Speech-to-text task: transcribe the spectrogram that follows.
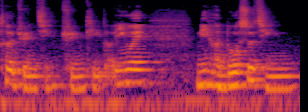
特权群群体的，因为你很多事情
